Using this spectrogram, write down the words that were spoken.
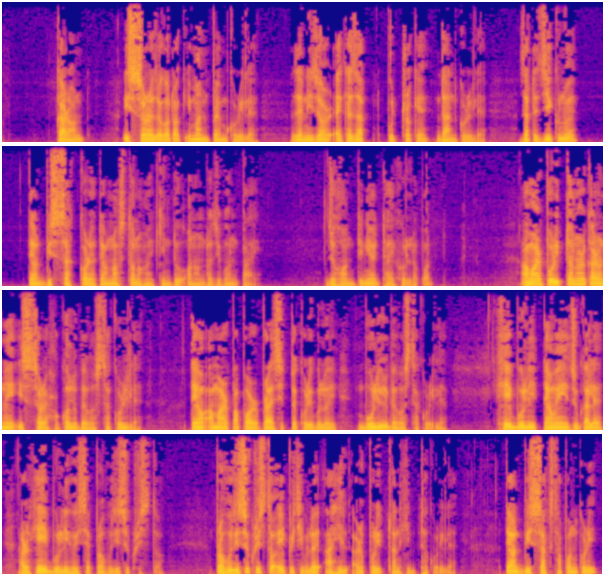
কাৰণ ঈশ্বৰে জগতক ইমান প্ৰেম কৰিলে যে নিজৰ একেজাত পুত্ৰকে দান কৰিলে যাতে যিকোনোৱে তেওঁত বিশ্বাস কৰে তেওঁ নষ্ট নহয় কিন্তু অনন্ত জীৱন পায়। জোহন তিনি অধ্যায় ষোল্ল পদ। আমাৰ পৰিত্ৰাণৰ কাৰণে ঈশ্বৰে সকলো ব্যৱস্থা কৰিলে। তেওঁ আমাৰ পাপৰ প্ৰায়চিত্ৰ কৰিবলৈ বলিৰ ব্যৱস্থা কৰিলে। সেই বলি তেওঁৱেই যোগালে আৰু সেই বলি হৈছে প্ৰভু যীশুখ্ৰীষ্ট। প্ৰভু যীশুখ্ৰীষ্ট এই পৃথিৱীলৈ আহিল আৰু পৰিত্ৰাণ সিদ্ধ কৰিলে। তেওঁত বিশ্বাস স্থাপন কৰি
